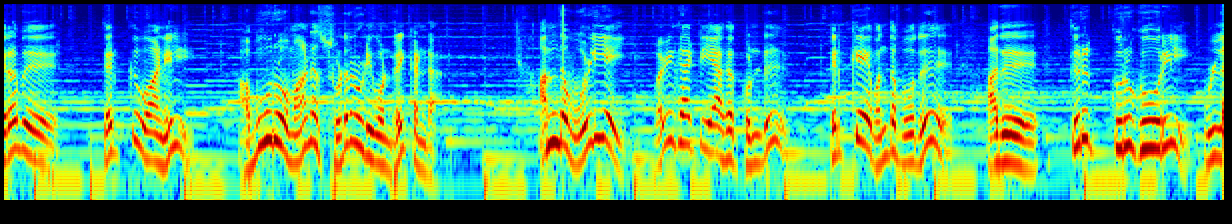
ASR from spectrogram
இரவு தெற்கு வானில் அபூர்வமான சுடரொளி ஒன்றை கண்டார். அந்த ஒளியை வழிகாட்டியாக கொண்டு தெற்கே வந்தபோது அது திருக்குறுகூரில் உள்ள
